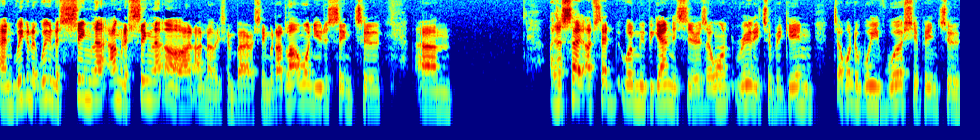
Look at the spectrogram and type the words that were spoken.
and we're gonna we're gonna sing that. I'm gonna sing that. Oh, I, I know it's embarrassing, but I'd like, I want you to sing too. Um, as I say, I've said when we began this series, I want really to begin. To, I want to weave worship into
